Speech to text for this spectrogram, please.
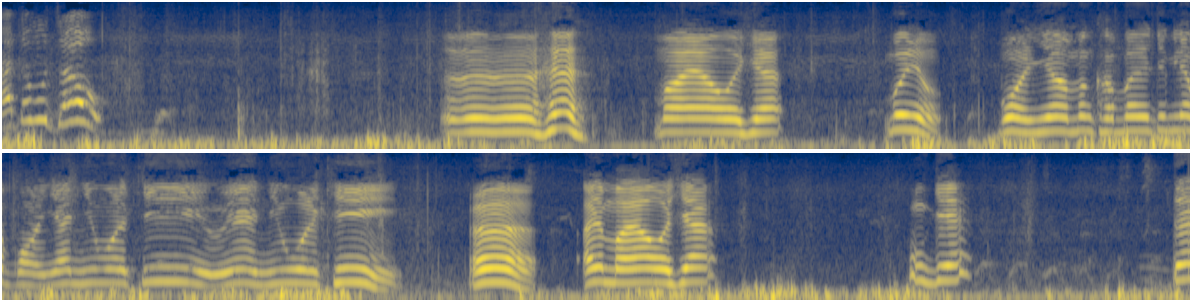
આ તો હું જાઉં. હે માયા હોય છે બોલ્યો ભણ્યા મને ખબર હતી કે ભણ્યા ની ઓળખી એ ની ઓળખી હા અને માયા ઓછા શું કે? તે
